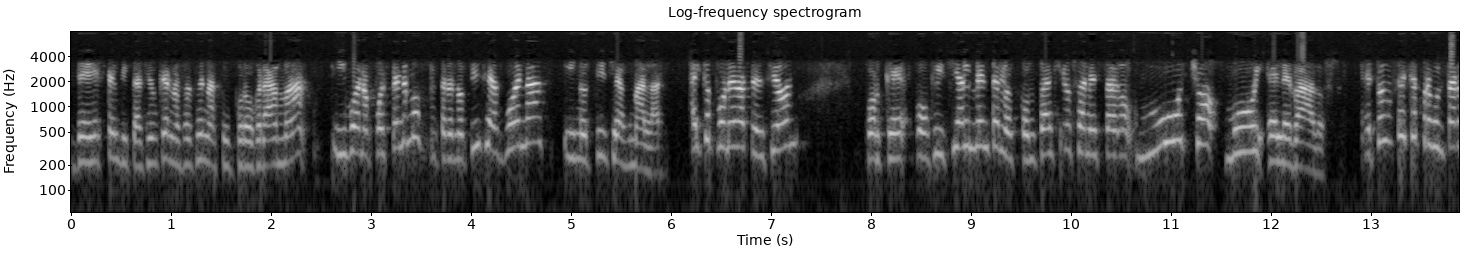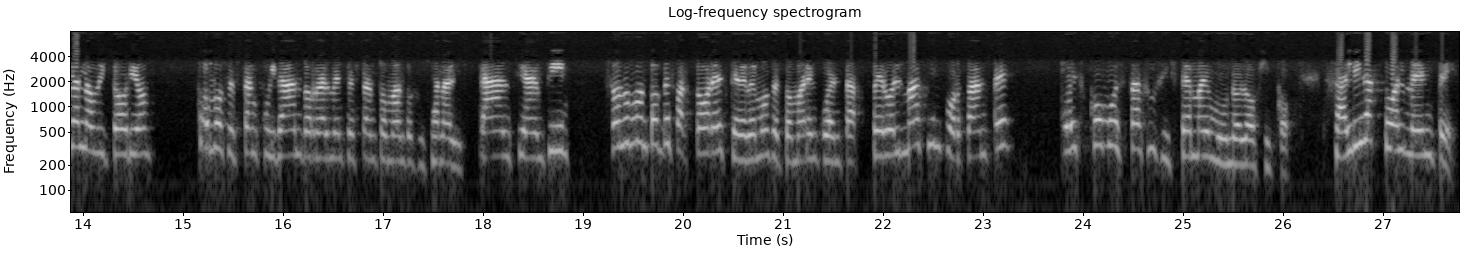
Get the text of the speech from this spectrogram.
de esta invitación que nos hacen a su programa. Y bueno, pues tenemos entre noticias buenas y noticias malas. Hay que poner atención porque oficialmente los contagios han estado mucho, muy elevados. Entonces hay que preguntarle al auditorio cómo se están cuidando, realmente están tomando su sana distancia, en fin, son un montón de factores que debemos de tomar en cuenta, pero el más importante es cómo está su sistema inmunológico. Salir actualmente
